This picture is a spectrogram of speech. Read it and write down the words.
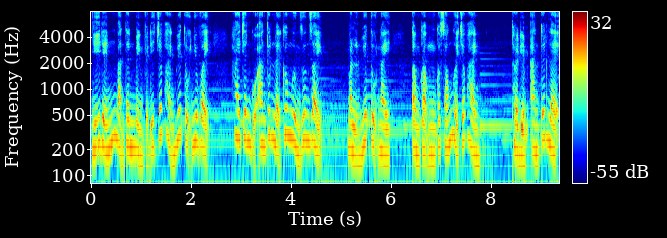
Nghĩ đến bản thân mình phải đi chấp hành huyết tụ như vậy, hai chân của An Tuyết Lệ không ngừng run rẩy. Mà lần huyết tụ này, tổng cộng có 6 người chấp hành. Thời điểm An Tuyết Lệ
